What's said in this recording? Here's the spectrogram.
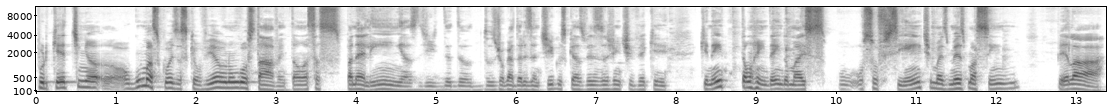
porque tinha algumas coisas que eu via eu não gostava. Então, essas panelinhas de, de, de dos jogadores antigos que às vezes a gente vê que, que nem estão rendendo mais o, o suficiente, mas mesmo assim, pela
